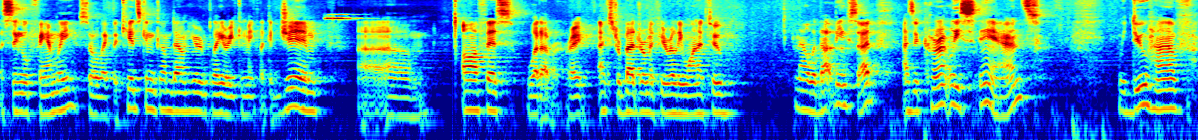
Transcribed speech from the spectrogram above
a single family. So like the kids can come down here and play, or you can make like a gym, um, office, whatever, right? Extra bedroom if you really wanted to. Now, with that being said, as it currently stands, we do have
